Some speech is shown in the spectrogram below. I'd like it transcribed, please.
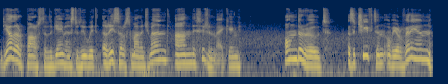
The other part of the game has to do with resource management and decision making. On the road, as a chieftain of your very own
